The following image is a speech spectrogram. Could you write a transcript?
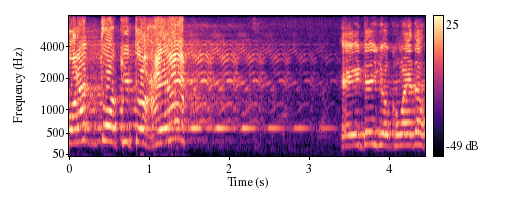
বরাদ্দ কিত হায়াত, এইটাই কমাই দাও।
